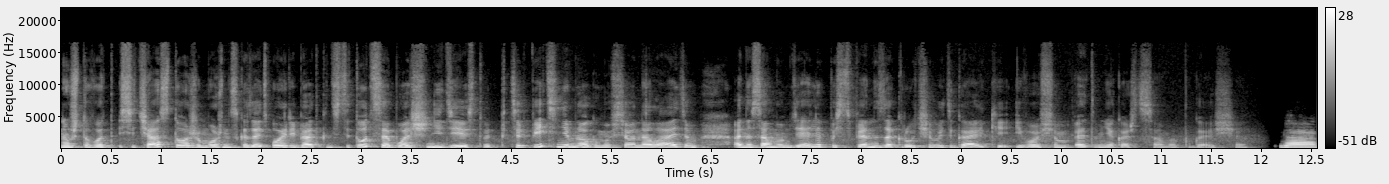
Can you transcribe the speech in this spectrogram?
ну что вот сейчас тоже можно сказать, ой, ребят, Конституция больше не действует, потерпите немного, мы все наладим, а на самом деле постепенно закручивать гайки. И, в общем, это, мне кажется, самое пугающее. Да,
